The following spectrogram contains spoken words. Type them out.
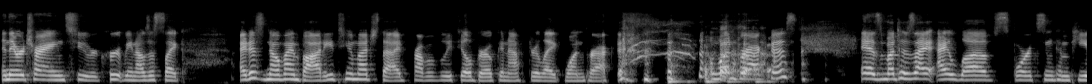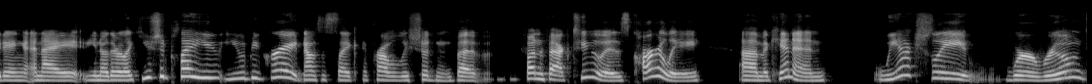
and they were trying to recruit me, and I was just like. I just know my body too much that I'd probably feel broken after like one practice. one practice as much as I, I love sports and competing and I, you know, they're like, you should play, you you would be great. And I was just like, I probably shouldn't. But fun fact too is Carly uh, McKinnon, we actually were roomed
